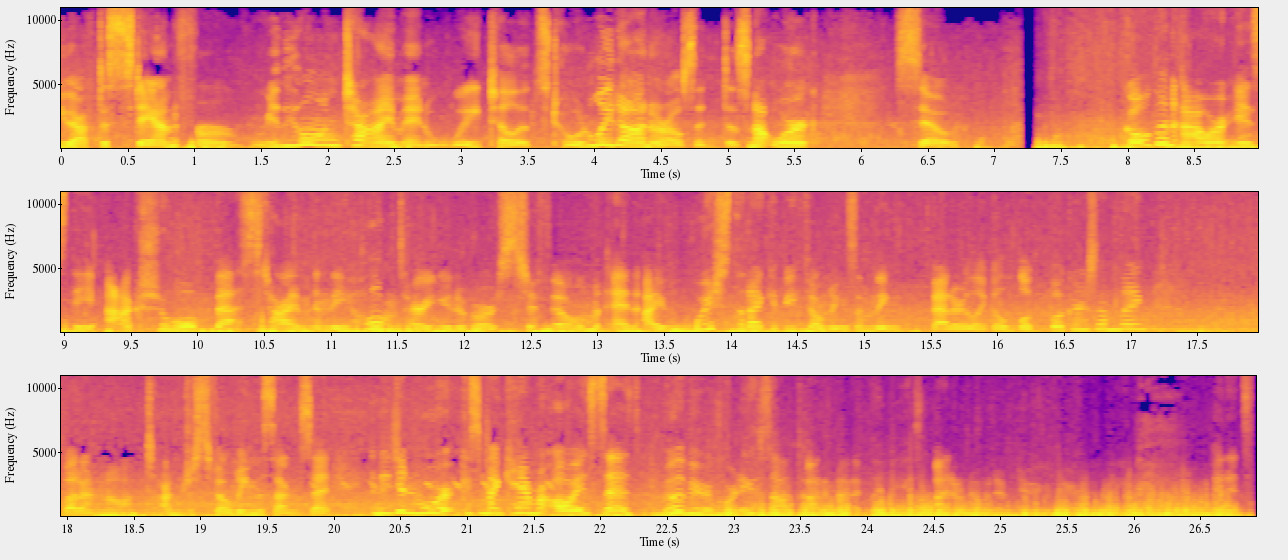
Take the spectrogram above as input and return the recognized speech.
You have to stand for a really long time and wait till it's totally done or else it does not work. So golden hour is the actual best time in the whole entire universe to film and I wish that I could be filming something better like a lookbook or something but I'm not. I'm just filming the sunset and it didn't work because my camera always says movie recording stopped automatically because I don't know what I'm doing apparently and it's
